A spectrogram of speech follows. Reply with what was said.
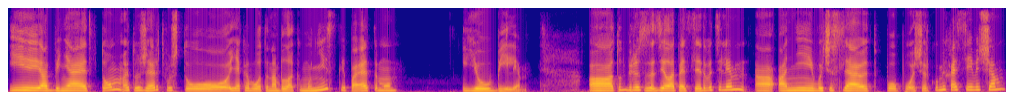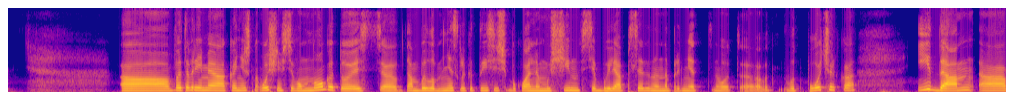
и обвиняет в том эту жертву, что якобы вот она была коммунисткой, поэтому ее убили. А, тут берется за дело опять следователи. А, они вычисляют по почерку Михасевича. в это время, конечно, очень всего много, то есть э, там было несколько тысяч буквально мужчин, все были обследованы на предмет ну, вот, э, вот, вот почерка. И да, а,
